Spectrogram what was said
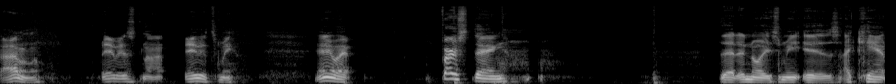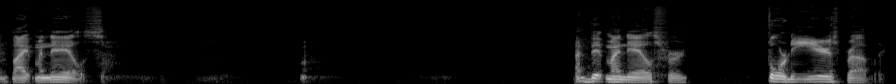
I don't know. Maybe it's not. Maybe it's me. Anyway, first thing that annoys me is I can't bite my nails. I bit my nails for 40 years probably.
